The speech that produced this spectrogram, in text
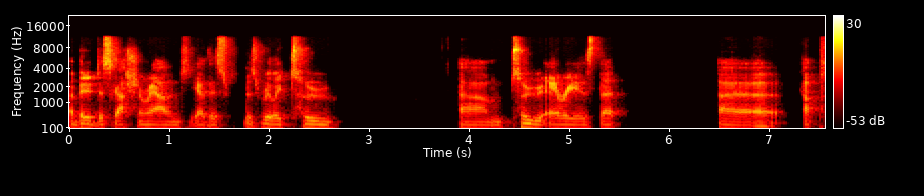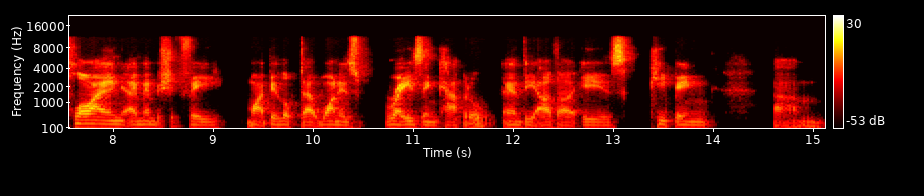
a bit of discussion around yeah there's there's really two um, two areas that uh, applying a membership fee might be looked at. One is raising capital, and the other is keeping um,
